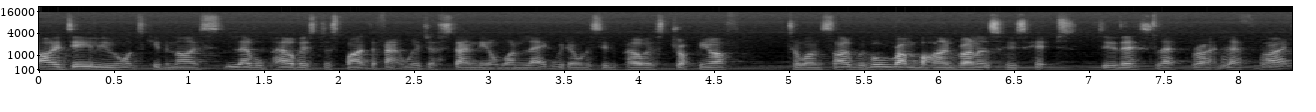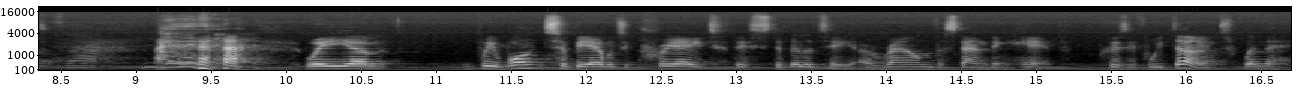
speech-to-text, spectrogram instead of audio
ideally we want to keep a nice level pelvis despite the fact we're just standing on one leg. We don't want to see the pelvis dropping off to one side. We've all run behind runners whose hips do this, left, right, left, right. we, um, we want to be able to create this stability around the standing hip because if we don't, when the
